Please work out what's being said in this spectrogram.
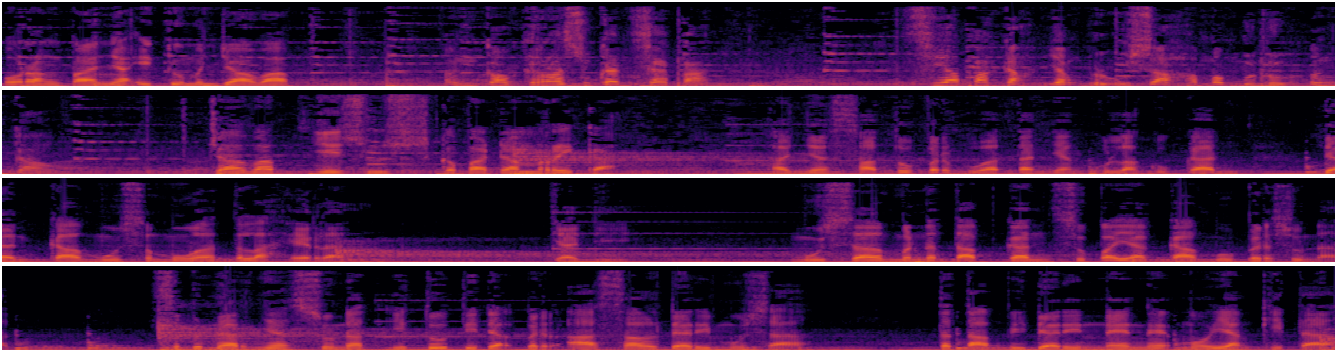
orang banyak itu menjawab, Engkau kerasukan setan. Siapakah yang berusaha membunuh engkau? Jawab Yesus kepada mereka, Hanya satu perbuatan yang kulakukan, dan kamu semua telah heran. Jadi, Musa menetapkan supaya kamu bersunat. Sebenarnya sunat itu tidak berasal dari Musa, tetapi dari nenek moyang kita.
